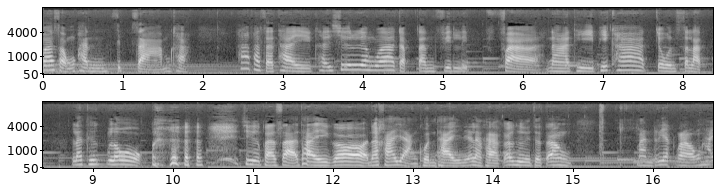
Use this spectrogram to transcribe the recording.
ว่า 2013 ค่ะ ถ้าภาษาไทยใช้ชื่อเรื่องว่ากัปตันฟิลลิป ฝ่านาทีพิฆาตโจรสลัดระทึกโลก ชื่อภาษาไทยก็นะคะอย่างคนไทยนี่แหละค่ะ ก็คือจะต้องมันเรียกร้องให้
